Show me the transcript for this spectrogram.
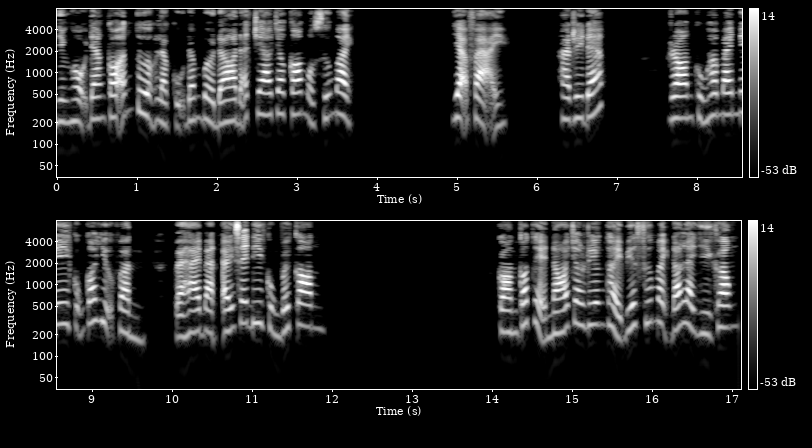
Nhưng hội đang có ấn tượng là cụ Dumbledore đã trao cho con một sứ mệnh. Dạ phải. Harry đáp. Ron cùng Hermione cũng có dự phần, và hai bạn ấy sẽ đi cùng với con. Con có thể nói cho riêng thầy biết sứ mệnh đó là gì không?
